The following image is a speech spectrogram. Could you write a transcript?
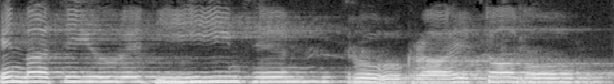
in mercy you redeemed him through Christ our Lord.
